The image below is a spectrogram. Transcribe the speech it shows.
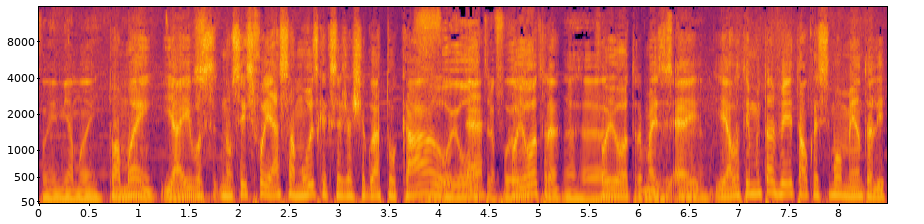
Foi minha mãe. Tua mãe? E aí você, não sei se foi essa música que você já chegou a tocar. ou- Foi é? outra, foi foi outra. outra. Aham. Foi outra, mas é, né? e ela tem muito a ver tal com esse momento ali.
